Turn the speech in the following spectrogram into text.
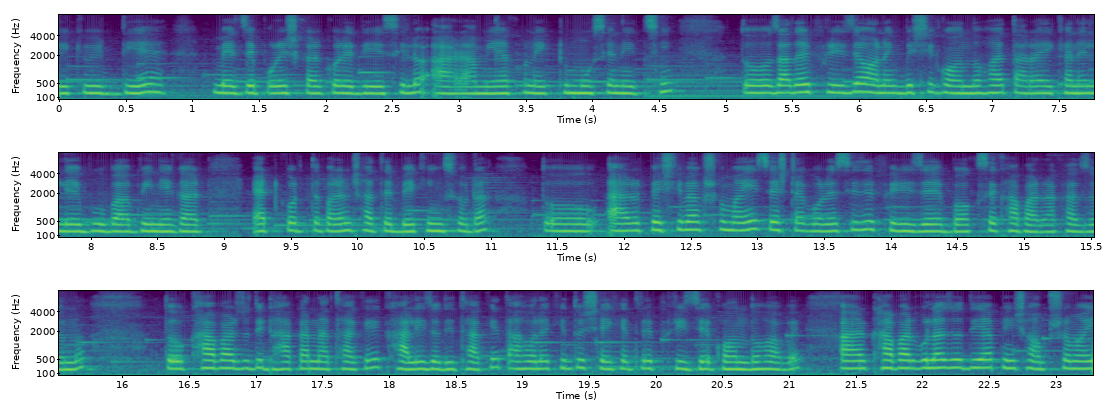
লিকুইড দিয়ে মেজে পরিষ্কার করে দিয়েছিল আর আমি এখন একটু মুছে নিচ্ছি। তো যাদের ফ্রিজে অনেক বেশি গন্ধ হয়, তারা এখানে লেবু বা ভিনেগার অ্যাড করতে পারেন, সাথে বেকিং সোডা তো আর বেশিরভাগ সময়ই চেষ্টা করেছি যে ফ্রিজে বক্সে খাবার রাখার জন্য। তো খাবার যদি ঢাকা না থাকে, খালি যদি থাকে, তাহলে কিন্তু সেই ক্ষেত্রে ফ্রিজে গন্ধ হবে। আর খাবারগুলো যদি আপনি সবসময়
